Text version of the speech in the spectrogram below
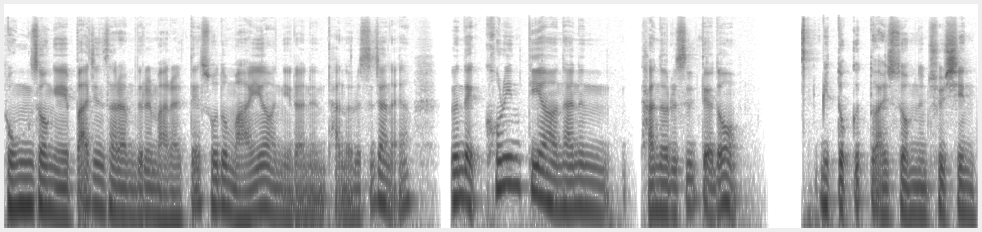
동성애에 빠진 사람들을 말할 때 Sodomian이라는 단어를 쓰잖아요. 그런데 Corinthian 하는 단어를 쓸 때도 밑도 끝도 알 수 없는 출신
